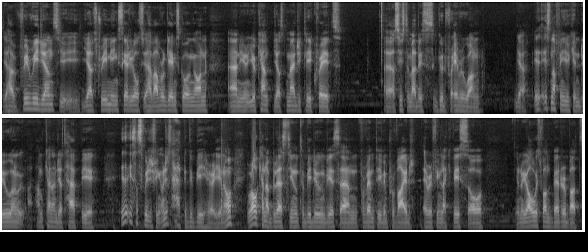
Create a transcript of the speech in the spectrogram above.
you have free regions, you you have streaming schedules, you have other games going on, and you you can't just magically create a system that is good for everyone yeah, it, it's nothing you can do, and I'm kind of just happy. It, it's a Swedish thing. I'm just happy to be here. You know, we're all kind of blessed, you know, to be doing this, and for them to even provide everything like this. So, you know, you always want better, but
